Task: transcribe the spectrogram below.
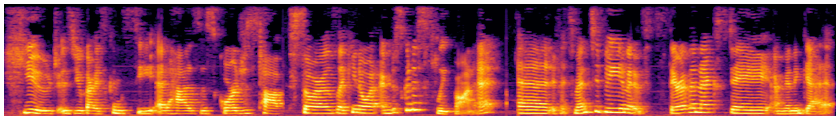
huge as you guys can see. It has this gorgeous top. So I was like, you know what, I'm just gonna sleep on it. And if it's meant to be and if it's there the next day, I'm gonna get it.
